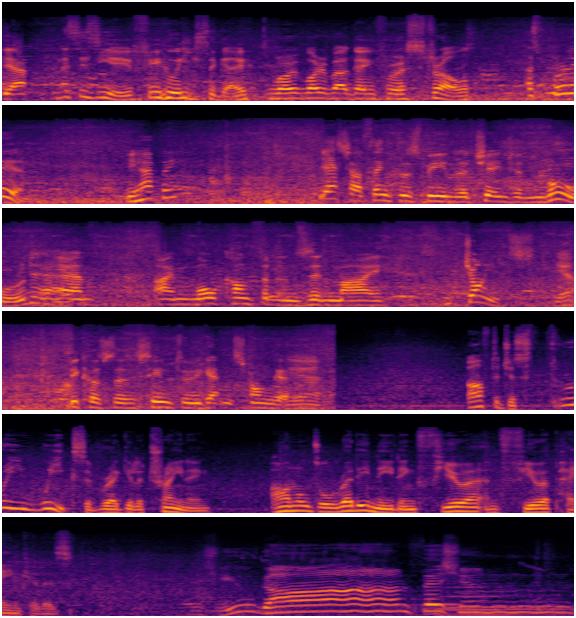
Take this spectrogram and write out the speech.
Yeah. And this is you a few weeks ago, worried, worried about going for a stroll. That's brilliant. You happy? Yes, I think there's been a change in mood. Um, I'm more confident in my joints Yeah. because they seem to be getting stronger. Yeah. After just three weeks of regular training, Arnold's already needing fewer and fewer painkillers. You gone fishing.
